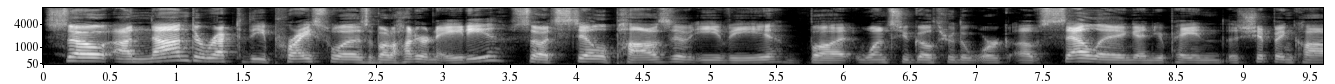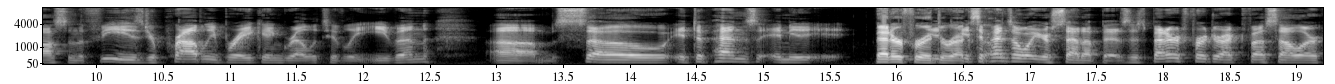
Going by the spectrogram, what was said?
So uh, non-direct, the price was about 180, so it's still positive EV. But once you go through the work of selling and you're paying the shipping costs and the fees, you're probably breaking relatively even. Um, so it depends. I mean, it, Better for a direct. It, depends on what your setup is. It's better for a direct seller.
